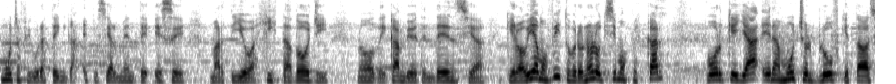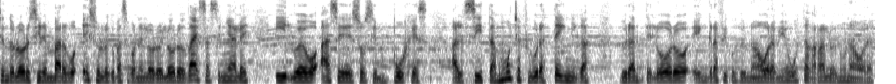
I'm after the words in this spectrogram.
muchas figuras técnicas, especialmente ese martillo bajista doji, ¿no? De cambio de tendencia, que lo habíamos visto, pero no lo quisimos pescar porque ya era mucho el bluff que estaba haciendo el oro, sin embargo, eso es lo que pasa con el oro, el oro da esas señales y luego hace esos empujes alcistas, muchas figuras técnicas durante el oro en gráficos de una hora, a mí me gusta agarrarlo en una hora.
